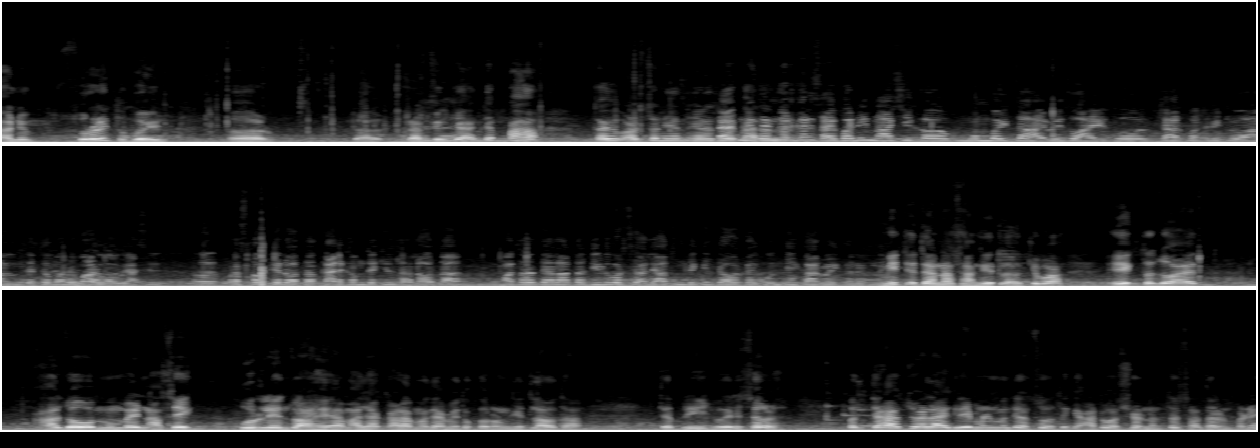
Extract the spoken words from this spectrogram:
आणि सुरळीत होईल ट्रॅफिक जे आहे ते पहा. काही अडचण येण्या- येण्याचं साहेब कारण नितीन नाही. गडकरी साहेबांनी नाशिक अ, मुंबईचा हायवे जो आहे तो चार पदरी किंवा अजून त्याच्यामध्ये वाढ व्हावी अशी अ, प्रस्ताव केला होता. कार्यक्रम देखील झाला होता. मात्र त्याला आता दीड वर्ष आली अजून देखील त्यावर काही कोणतीही कारवाई करत नाही. मी ते त्यांना सांगितलं की बा एक तर जो आहे हा जो मुंबई नाशिक फोर लेन जो आहे हा माझ्या काळामध्ये आम्ही तो करून घेतला होता ते ब्रिज वगैरे सगळं. पण त्याच वेळेला ॲग्रीमेंटमध्ये असं होतं की आठ वर्षानंतर साधारणपणे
